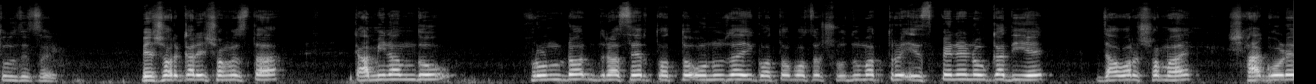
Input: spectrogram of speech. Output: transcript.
তুলতেছে। বেসরকারি সংস্থা কামিনান্দো ফ্রন্টরাসের তত্ত্ব অনুযায়ী, গত বছর শুধুমাত্র স্পেনে নৌকা দিয়ে যাওয়ার সময় সাগরে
